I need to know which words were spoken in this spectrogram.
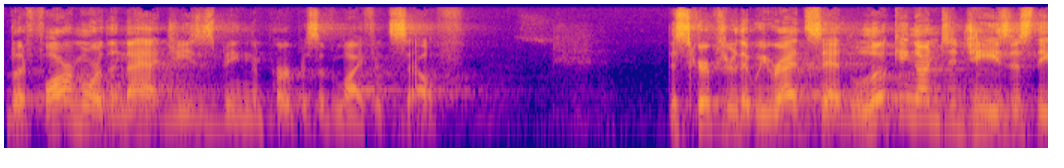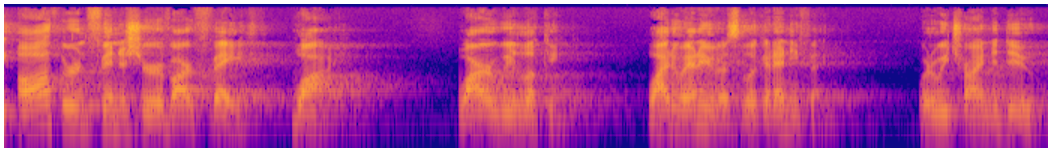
but far more than that, Jesus being the purpose of life itself. The scripture that we read said, looking unto Jesus, the author and finisher of our faith. Why? Why are we looking? Why do any of us look at anything? What are we trying to do?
